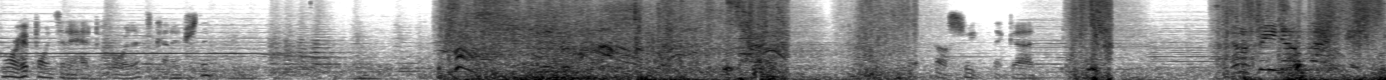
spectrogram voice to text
Has more hit points than it had before. That's kind of interesting. Oh, sweet. Thank God. There'll be no mercy!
